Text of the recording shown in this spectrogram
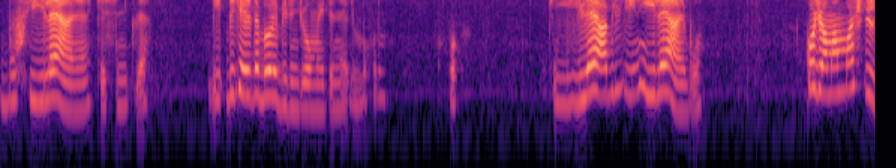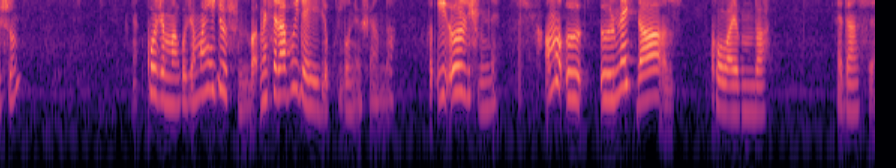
Bu hile yani kesinlikle. Bir, bir kere de böyle birinci olmayı deneyelim bakalım. Bak bak. Hile ya bildiğin hile yani bu. Kocaman başlıyorsun. Kocaman kocaman gidiyorsun. Bak mesela bu da hile kullanıyor şu anda. Öldü şimdi. Ama ölmek daha kolay bunda. Nedense.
